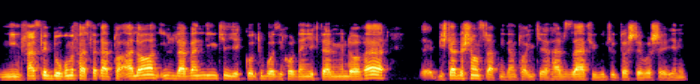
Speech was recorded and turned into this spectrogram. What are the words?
نیم فصل دوم فصل قبل تا الان این روندی این که یک گل تو بازی خوردن یک در میون لاغر بیشتر به شانس رفت میدم تا اینکه هر ضعفی وجود داشته باشه. یعنی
